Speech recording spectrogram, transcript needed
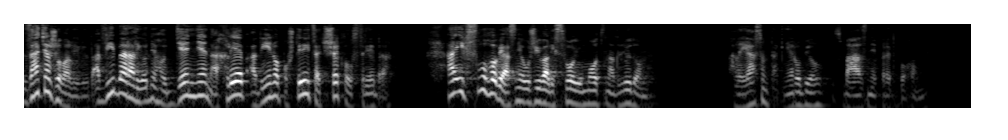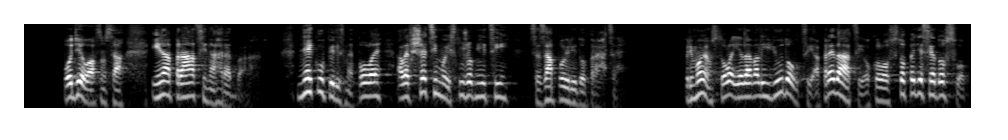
zaťažovali ľud a vyberali od neho denne na chlieb a víno po 40 šekov striebra. A ich sluhovia zneužívali svoju moc nad ľudom. Ale ja som tak nerobil z bázne pred Bohom. Podielal som sa i na práci na hradbách. Nekúpili sme pole, ale všetci moji služobníci sa zapojili do práce. Pri mojom stole jedávali judovci a predáci, okolo 150 osôb,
